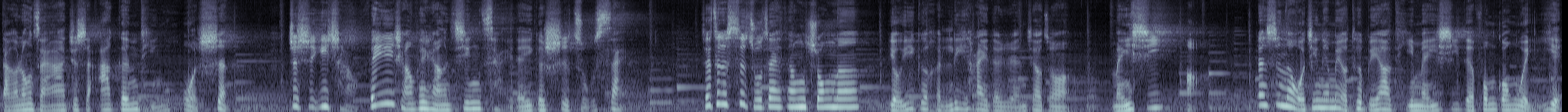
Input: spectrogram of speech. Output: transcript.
打个龙仔啊，就是阿根廷获胜，这是一场非常非常精彩的一个世足赛。在这个世足赛当中呢，有一个很厉害的人叫做梅西啊。但是呢，我今天没有特别要提梅西的丰功伟业，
